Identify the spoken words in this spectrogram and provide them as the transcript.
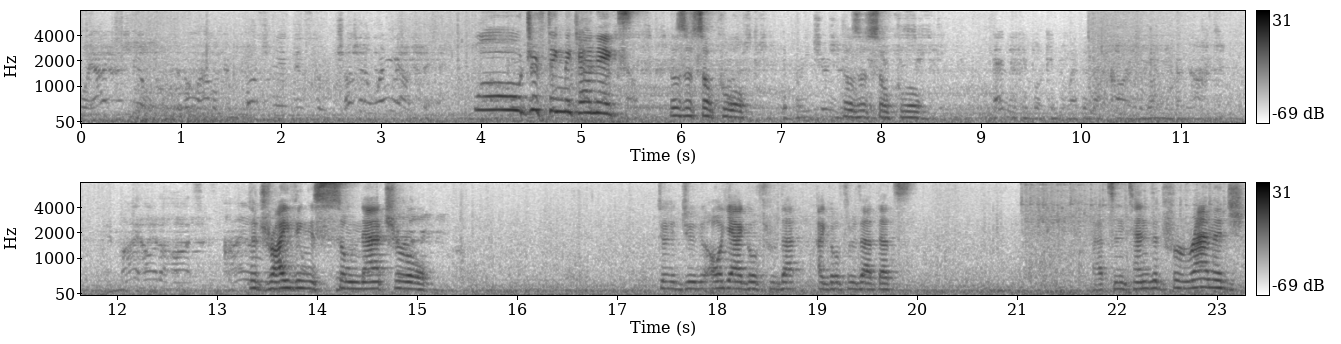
Boy, I'd kill to know how a combustion engine's still chugging away out there. Whoa, drifting mechanics! Those are so cool. Those are so cool. The driving is so natural. Oh yeah, I go through that. I go through that. That's that's intended for ramage.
